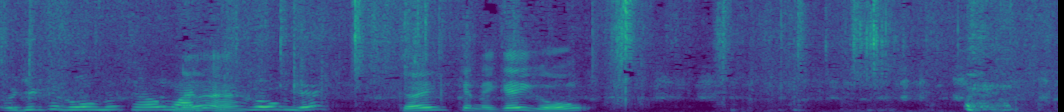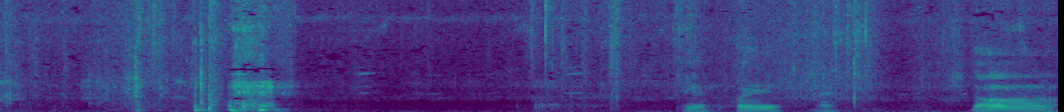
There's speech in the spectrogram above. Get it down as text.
nữa ơ dính cái rôn nữa sao ngoài Nữa cái rôn vậy? Kế cái này kế ruộng. Kìa quay Đây. đó.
